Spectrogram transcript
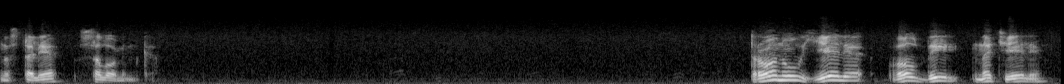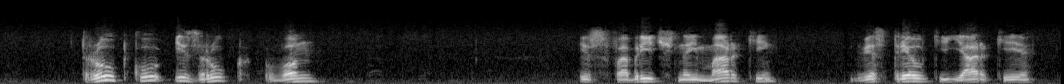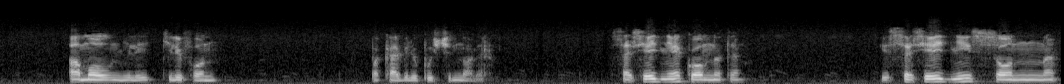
На столе соломинка. Тронул еле волдырь на теле, Трубку из рук вон. Из фабричной марки Две стрелки яркие Омолнили телефон по кабелю пущен номер. Соседняя комната. Из соседней сонно.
